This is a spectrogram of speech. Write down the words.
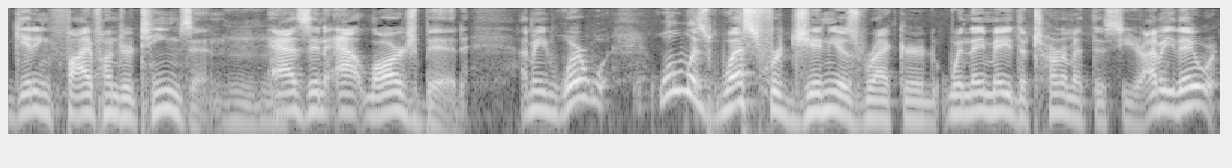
getting 500 teams in Mm-hmm. as an at-large bid. I mean, where what was West Virginia's record when they made the tournament this year? I mean, they were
